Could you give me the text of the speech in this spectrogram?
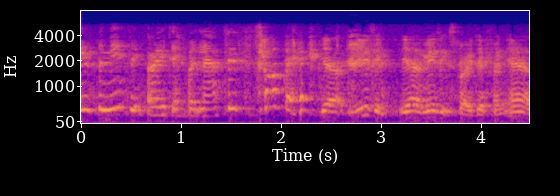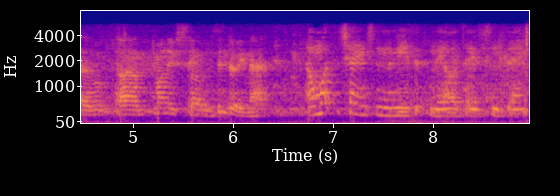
is the music very different now? Just stop it. Yeah, the music. Yeah, the music's very different. Yeah, um, my new singer's been doing that. And what's changed in the music from the old days, do you think?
